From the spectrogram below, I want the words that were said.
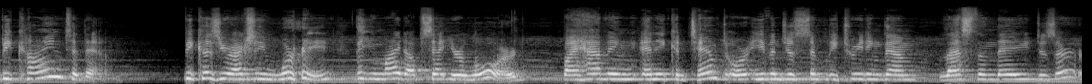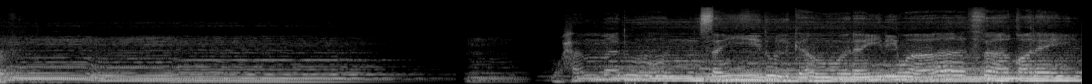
be kind to them. Because you're actually worried that you might upset your Lord by having any contempt or even just simply treating them less than they deserve. سيد الكونين والثقلين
